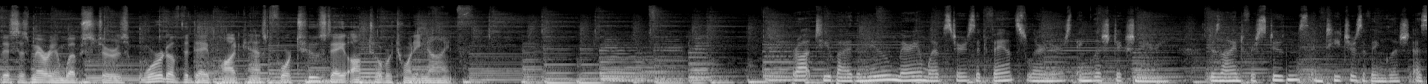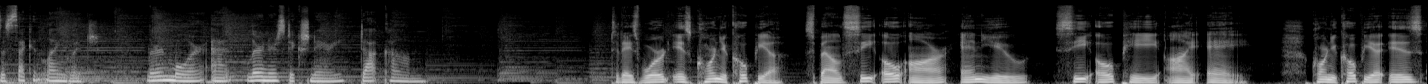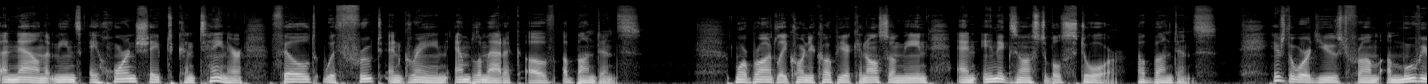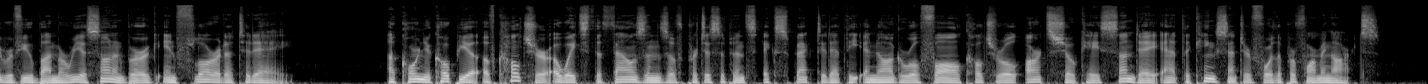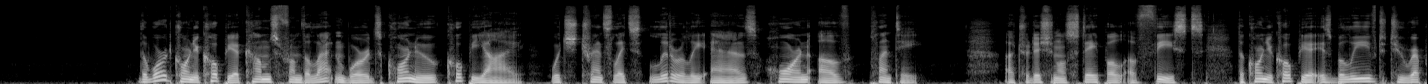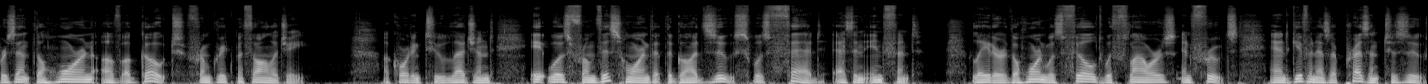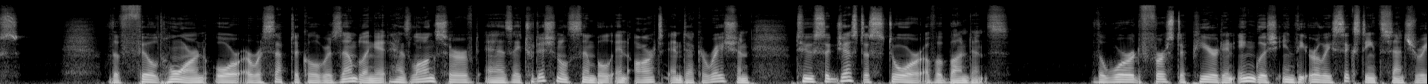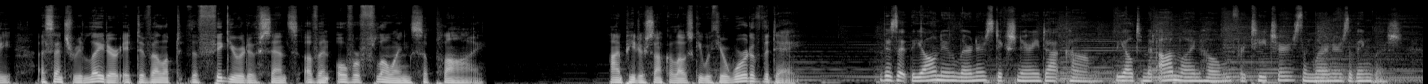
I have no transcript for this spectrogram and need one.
This is Merriam Webster's Word of the Day podcast for Tuesday, October 29th. Brought to you by the new Merriam Webster's Advanced Learners English Dictionary, designed for students and teachers of English as a second language. Learn more at learnersdictionary.com. Today's word is cornucopia, spelled C O R N U C O P I A. Cornucopia is a noun that means a horn shaped container filled with fruit and grain emblematic of abundance. More broadly, cornucopia can also mean an inexhaustible store, abundance. Here's the word used from a movie review by Maria Sonnenberg in Florida Today. A cornucopia of culture awaits the thousands of participants expected at the inaugural Fall Cultural Arts Showcase Sunday at the King Center for the Performing Arts. The word cornucopia comes from the Latin words cornu copiae, which translates literally as horn of plenty. A traditional staple of feasts, the cornucopia is believed to represent the horn of a goat from Greek mythology. According to legend, it was from this horn that the god Zeus was fed as an infant. Later, the horn was filled with flowers and fruits and given as a present to Zeus. The filled horn, or a receptacle resembling it, has long served as a traditional symbol in art and decoration to suggest a store of abundance. The word first appeared in English in the early 16th century. A century later, it developed the figurative sense of an overflowing supply. I'm Peter Sokolowski with your word of the day. Visit the all new learnersdictionary.com, the ultimate online home for teachers and learners of English.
